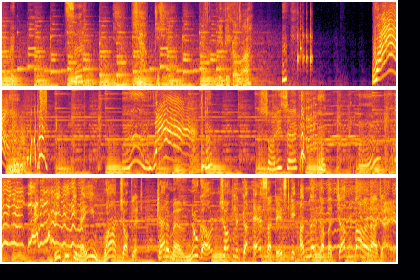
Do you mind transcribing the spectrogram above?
Sir ये आपके लिए। बीबी का वाह! वाह! Sorry sir. बीपी की नई वाह चॉकलेट कैरमेल नूगा और चॉकलेट का ऐसा टेस्ट कि अंदर का बच्चा बाहर आ जाए।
